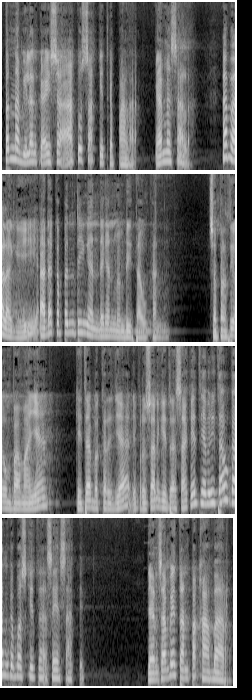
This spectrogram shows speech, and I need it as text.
pernah bilang ke Aisyah, aku sakit kepala, nggak masalah. Apalagi ada kepentingan dengan memberitahukan. Seperti umpamanya kita bekerja di perusahaan kita sakit, ya beritahukan ke bos kita, saya sakit. Jangan sampai tanpa kabar.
